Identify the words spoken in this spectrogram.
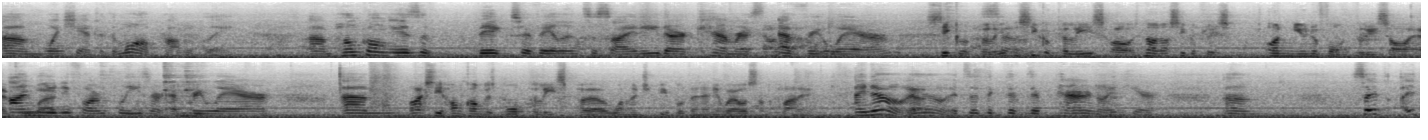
um, when she entered the mall probably um, hong kong is a big surveillance society there are cameras everywhere Secret police. So- secret police. Oh no, not secret police. Ununiformed police are everywhere. ununiformed police are everywhere um, well, actually, Hong Kong has more police per 100 people than anywhere else on the planet. I know, Yeah. I know. It's like they're, they're paranoid here. Um, so it's, it,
